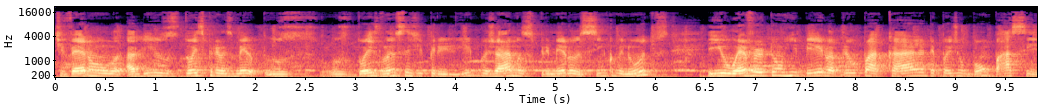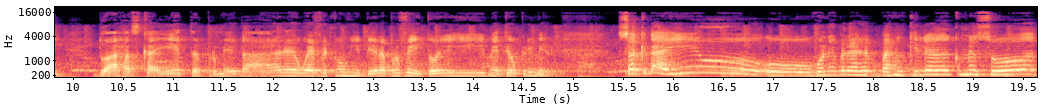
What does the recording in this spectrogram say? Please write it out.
Tiveram ali os dois primeiros os, os dois lances de perigo já nos primeiros cinco minutos e o Everton Ribeiro abriu o placar depois de um bom passe do Arrascaeta para o meio da área. O Everton Ribeiro aproveitou e meteu o primeiro. Só que daí o, o Rony Barranquilha começou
